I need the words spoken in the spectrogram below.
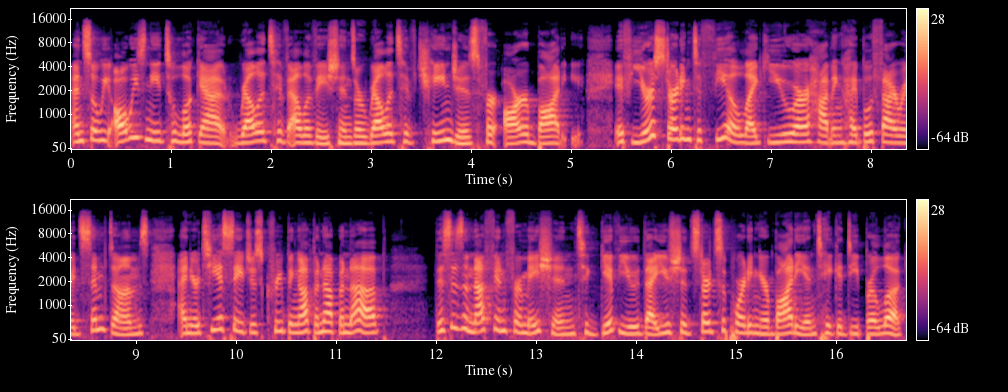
And so we always need to look at relative elevations or relative changes for our body. If you're starting to feel like you are having hypothyroid symptoms and your TSH is creeping up and up and up, this is enough information to give you that you should start supporting your body and take a deeper look,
